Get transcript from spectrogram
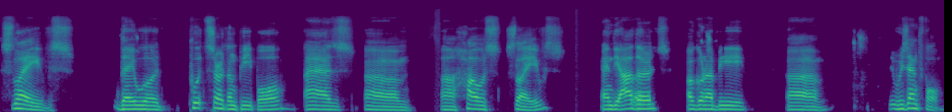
slaves, they would put certain people as um, uh, house slaves, and the others are gonna be um, resentful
